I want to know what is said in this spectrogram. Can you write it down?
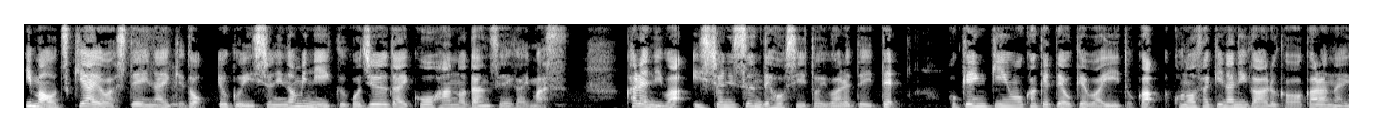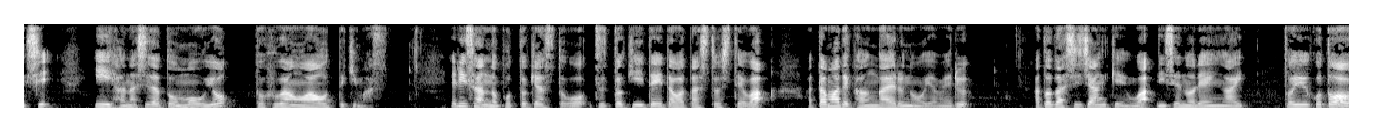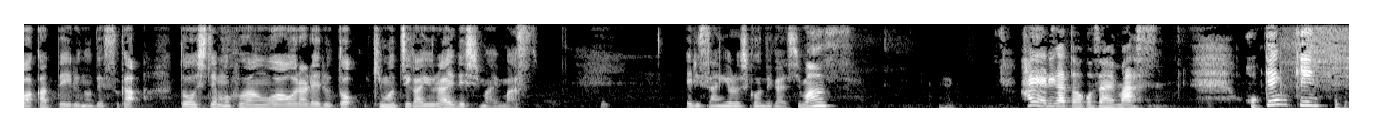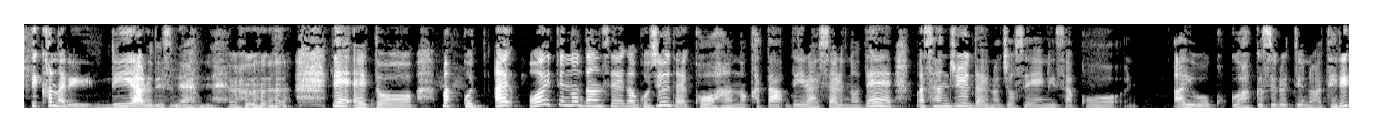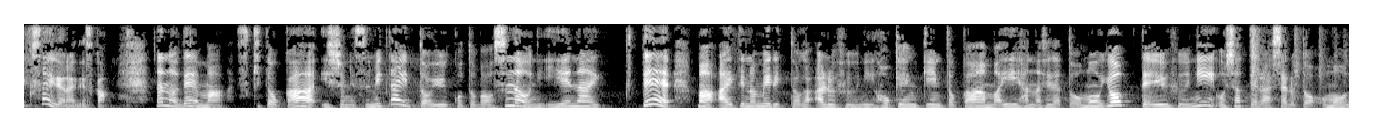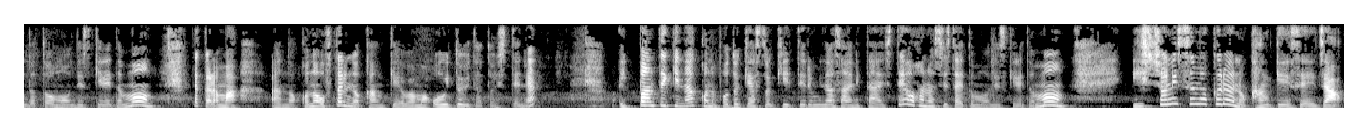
今お付き合いはしていないけど、よく一緒に飲みに行く50代後半の男性がいます。彼には一緒に住んでほしいと言われていて、保険金をかけておけばいいとか、この先何があるかわからないし、いい話だと思うよ、と不安を煽ってきます。エリさんのポッドキャストをずっと聞いていた私としては、頭で考えるのをやめる、後出しじゃんけんは偽の恋愛、ということは分かっているのですが、どうしても不安を煽られると気持ちが揺らいでしまいます。エリさんよろしくお願いします。はい、ありがとうございます。保険金ってかなりリアルですね。で、えっ、と、まあ、ごあお相手の男性が50代後半の方でいらっしゃるので、まあ、30代の女性にさ、こう、愛を告白するっていうのは照れくさいじゃないですか。なので、まあ、好きとか一緒に住みたいという言葉を素直に言えなくて、まあ、相手のメリットがある風に保険金とか、まあ、いい話だと思うよっていう風におっしゃってらっしゃると思うんだと思うんですけれども、だからまあ、あの、このお二人の関係はまあ置いといたとしてね、一般的なこのポッドキャストを聞いている皆さんに対してお話ししたいと思うんですけれども、一緒に住むくらいの関係性じゃ、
